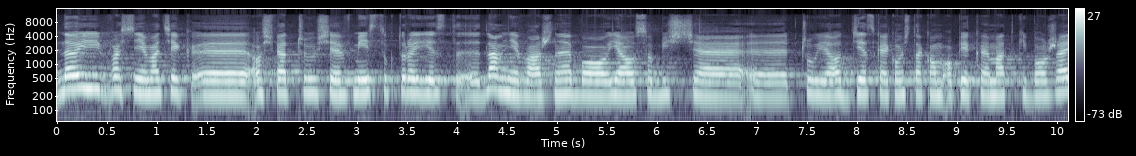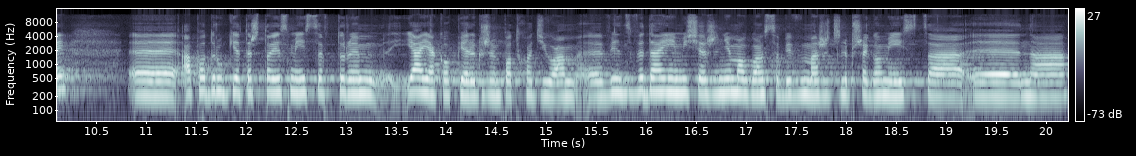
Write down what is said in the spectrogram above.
no i właśnie Maciek e, oświadczył się w miejscu, które jest e, dla mnie ważne, bo ja osobiście czuję od dziecka jakąś taką opiekę Matki Bożej. A po drugie też to jest miejsce, w którym ja jako pielgrzym podchodziłam, więc wydaje mi się, że nie mogłam sobie wymarzyć lepszego miejsca na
